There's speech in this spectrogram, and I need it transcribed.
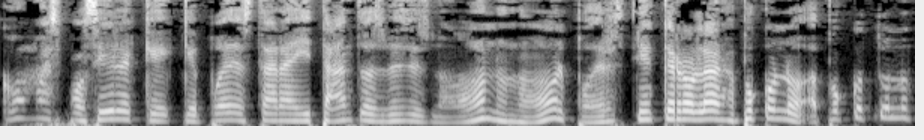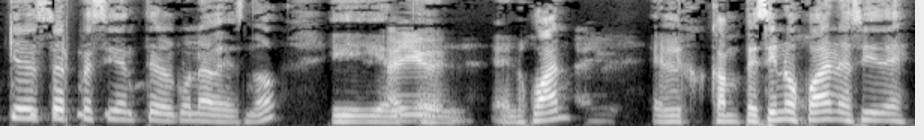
¿cómo es posible que, que pueda estar ahí tantas veces? No, no, no, el poder se tiene que rolar. ¿A poco no? ¿A poco tú no quieres ser presidente alguna vez, no? Y el, el, el Juan, el campesino Juan así de,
